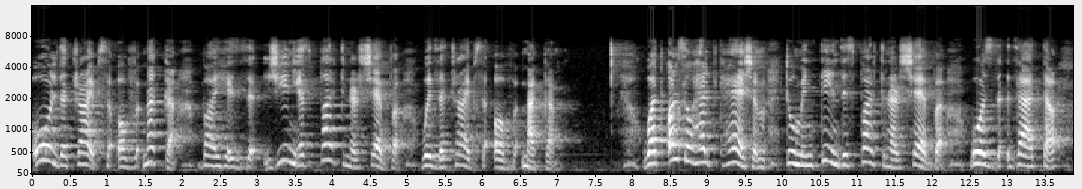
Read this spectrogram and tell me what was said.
all the tribes of Mecca by his genius partnership with the tribes of Mecca. What also helped Hashim to maintain this partnership was that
